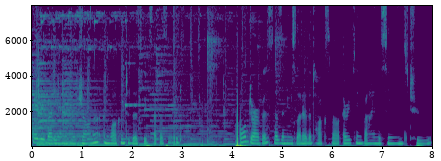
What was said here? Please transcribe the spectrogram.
Hey everybody, I'm Jana, and welcome to this week's episode. Paul Jarvis has a newsletter that talks about everything behind the scenes to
